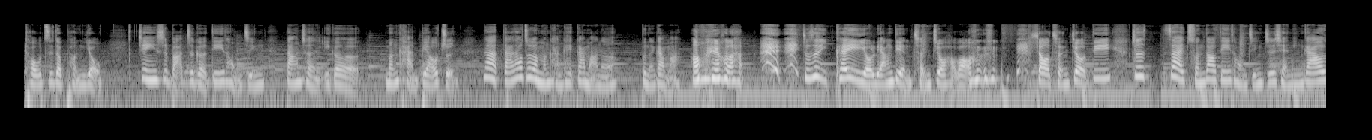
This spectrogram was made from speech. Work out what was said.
投资的朋友。建议是把这个第一桶金当成一个门槛标准。那达到这个门槛可以干嘛呢？不能干嘛？好，没有啦，就是可以有两点成就，好不好？小成就，第一就是在存到第一桶金之前，你应该要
